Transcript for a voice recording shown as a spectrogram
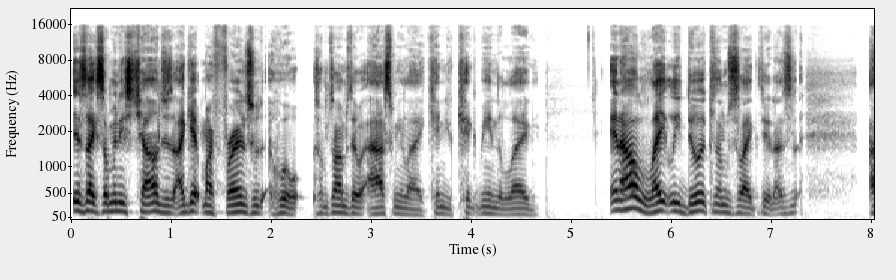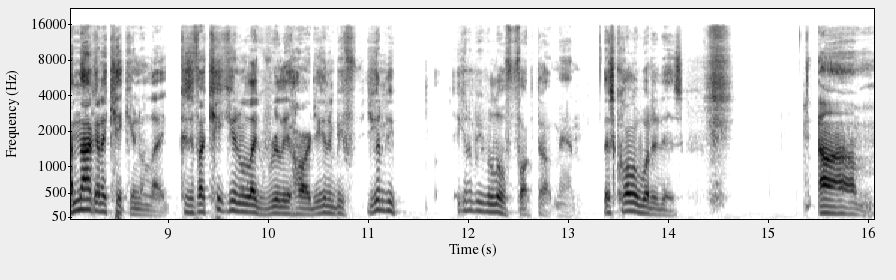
It's like some of these challenges. I get my friends who who sometimes they will ask me like, "Can you kick me in the leg?" And I'll lightly do it because I'm just like, dude, I'm not gonna kick you in the leg because if I kick you in the leg really hard, you're gonna be you're gonna be you're gonna be a little fucked up, man. Let's call it what it is. Um,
